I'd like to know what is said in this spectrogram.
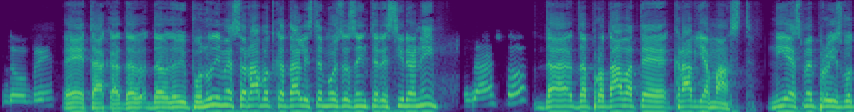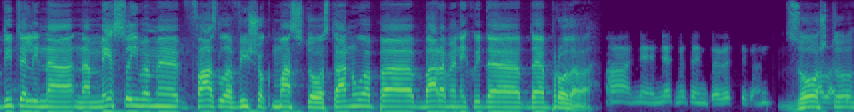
Добри. Е, така, да, да, да ви понудиме со работка, дали сте можда заинтересирани? Зашто? Да, да продавате кравја маст. Ние сме производители на, на месо, имаме фазла вишок маст што останува, па бараме некој да, да ја продава. А, не, не сме заинтересирани. Зошто?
